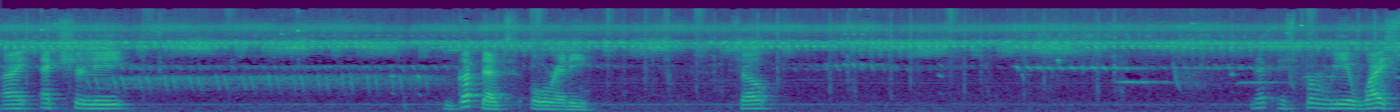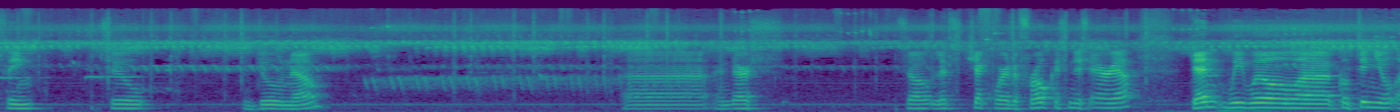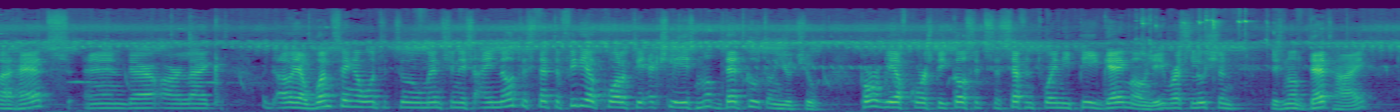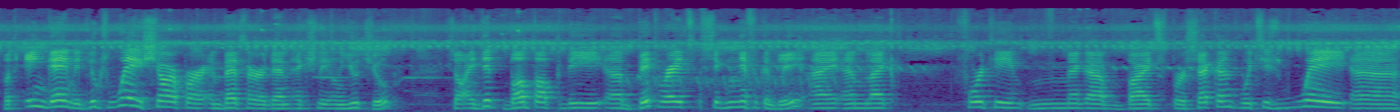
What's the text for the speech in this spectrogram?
I actually got that already. So that is probably a wise thing to do now. Uh, and there's so let's check where the frog is in this area. Then we will uh, continue ahead and there are like oh yeah one thing I wanted to mention is I noticed that the video quality actually is not that good on YouTube. Probably of course because it's a 720p game only, resolution is not that high. But in-game it looks way sharper and better than actually on YouTube. So I did bump up the uh, bitrate significantly. I am like 40 megabytes per second, which is way uh,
